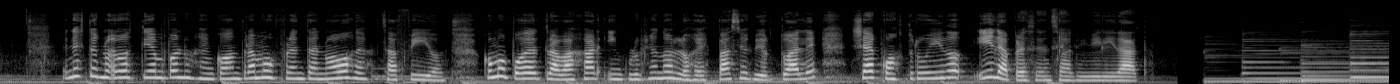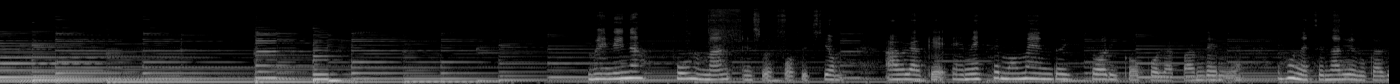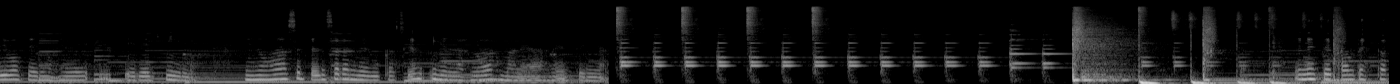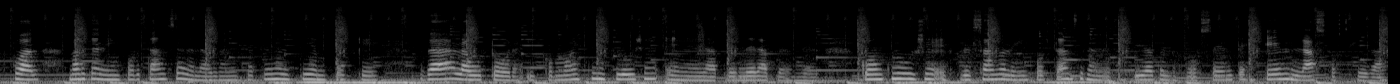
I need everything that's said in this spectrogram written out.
En estos nuevos tiempos nos encontramos frente a nuevos desafíos, cómo poder trabajar incluyendo los espacios virtuales ya construidos y la presencialidad. Melina Fullman en su exposición habla que en este momento histórico por la pandemia es un escenario educativo que nos elegimos y nos hace pensar en la educación y en las nuevas maneras de enseñar. En este contexto actual, marca la importancia de la organización del tiempo que da la autora y cómo esto influye en el aprender a aprender. Concluye expresando la importancia y la necesidad de los docentes en la sociedad.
